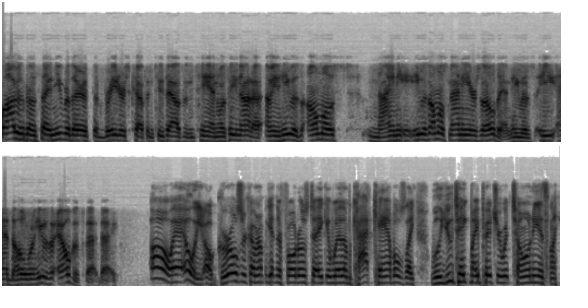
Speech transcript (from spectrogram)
Well, I was going to say, and you were there at the Breeders' Cup in 2010. Was he not a? I mean, he was almost ninety. He was almost ninety years old then. He was. He had the whole. He was Elvis that day. Oh, eh, oh, oh, girls are coming up and getting their photos taken with him. Cat Campbell's like, "Will you take my picture with Tony?" It's like,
